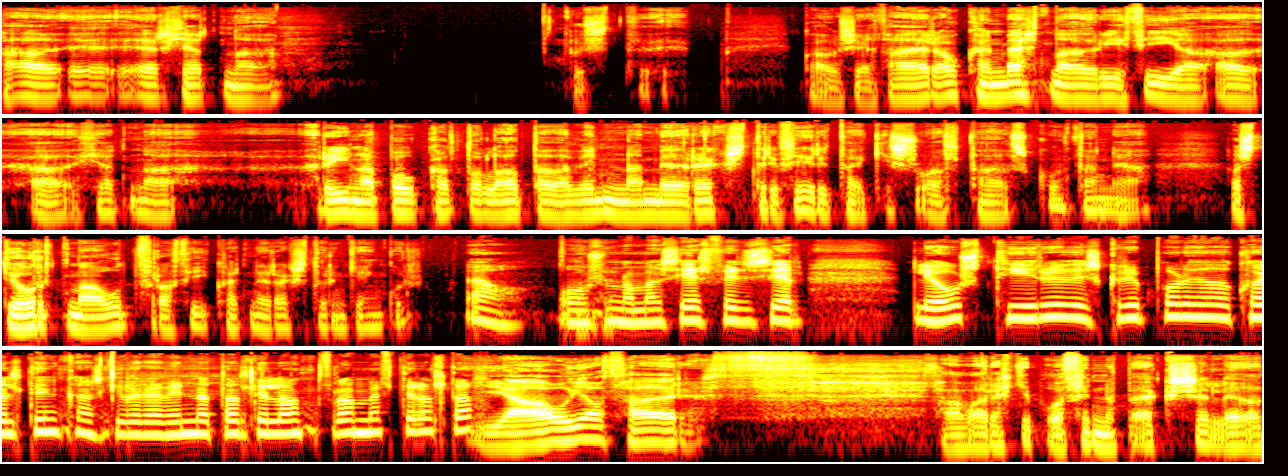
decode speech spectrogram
það er, hérna, þú veist, segja, það er ákveðin metnaður í því að, að, að hérna rýna bókald og láta það vinna með rekstri fyrirtækis og allt það, sko, þannig að, að stjórna út frá því hvernig reksturinn gengur. Já, og svona maður sér fyrir sér ljóstýru við skrifborðið á kvöldin, kannski verið að vinna daldi langt fram eftir alltaf. Já, já, það er, það var ekki búið að finna upp Excel eða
